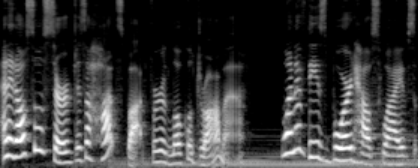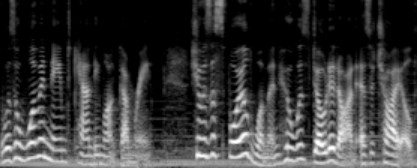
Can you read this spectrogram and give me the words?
and it also served as a hotspot for local drama. One of these bored housewives was a woman named Candy Montgomery. She was a spoiled woman who was doted on as a child.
